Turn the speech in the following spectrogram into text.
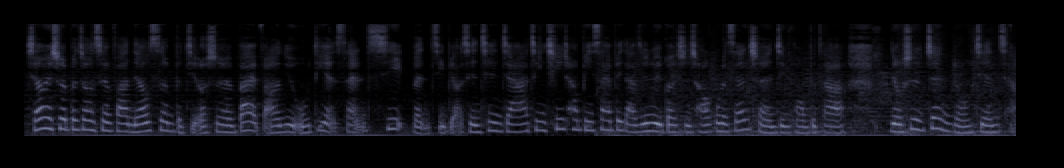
小尾蛇本场先发 Nelson 本季二胜二败，防御率五点三七，本季表现欠佳，近七场比赛被打击率更是超过了三成，近况不佳。勇士阵容坚强，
